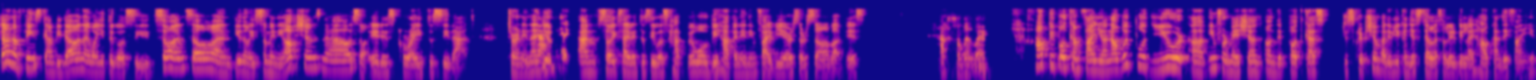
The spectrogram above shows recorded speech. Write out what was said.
ton of things can be done. I want you to go see so and so, and you know, it's so many options now. So it is great to see that turning. And yeah. you're right. I'm so excited to see what's happen will be happening in five years or so about this. Absolutely. How people can find you, and I will put your uh, information on the podcast description. But if you can just tell us a little bit, like how can they find you?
